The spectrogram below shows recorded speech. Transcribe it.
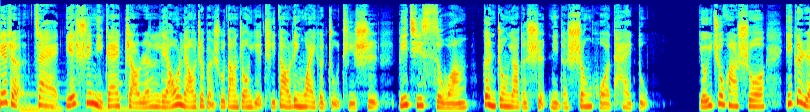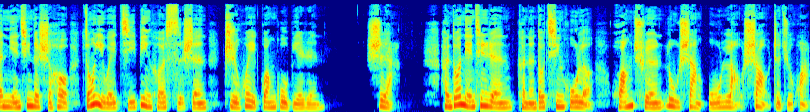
接着，在《也许你该找人聊聊》这本书当中，也提到另外一个主题是：比起死亡，更重要的是你的生活态度。有一句话说：“一个人年轻的时候，总以为疾病和死神只会光顾别人。”是啊，很多年轻人可能都轻忽了“黄泉路上无老少”这句话，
